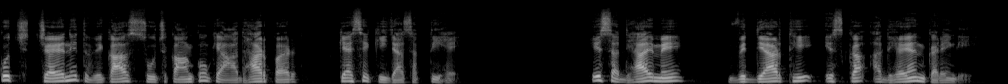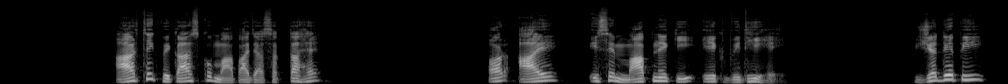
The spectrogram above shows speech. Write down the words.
कुछ चयनित विकास सूचकांकों के आधार पर कैसे की जा सकती है? इस अध्याय में विद्यार्थी इसका अध्ययन करेंगे। आर्थिक विकास को मापा जा सकता है और आय इसे मापने की एक विधि है। यद्यपि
